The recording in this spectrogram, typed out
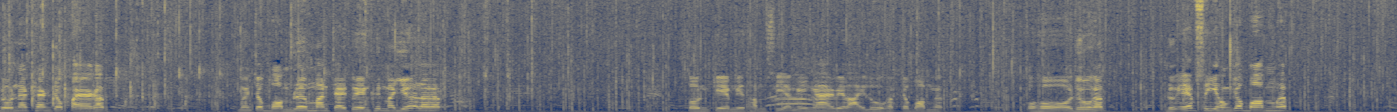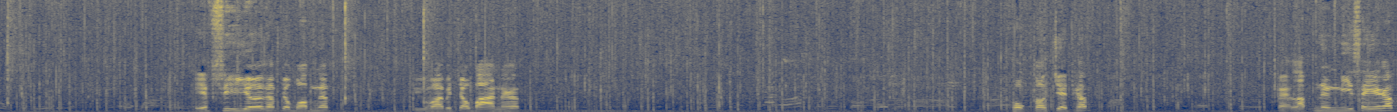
โดนหน้าแข้งเจ้าแปะครับ เหมือนเจ้าบอมเริ่มมั่นใจตัวเองขึ้นมาเยอะแล้วครับ ต้นเกมนี้ทำเสียง่ายๆไปหลายลูกครับเจ้าบอมครับ โอ้โห ดูครับ ดู FC ของเจ้าบอมครับ FC เยอะครับเจ้าบอมครับ ถือว่าเป็นเจ้าบ้านนะครับหกต่อเจ็ดครับแปะรับหนึ่งมีเซครับ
